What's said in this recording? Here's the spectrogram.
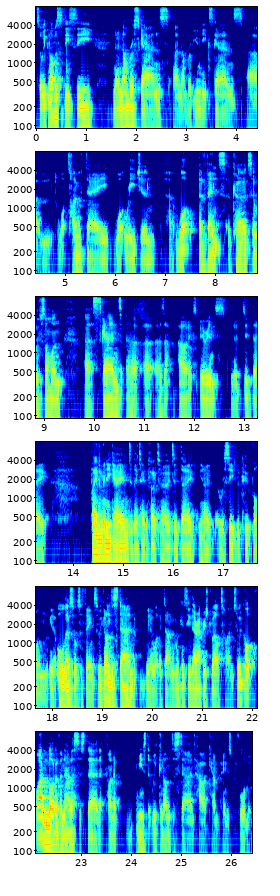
So we can obviously see know number of scans, a number of unique scans, um, what time of day, what region, uh, what events occurred. So if someone uh, scanned uh, a Zappar powered experience, you know, did they play the mini game? Did they take the photo? Did they, you know, receive the coupon? You know, all those sorts of things. So we can understand, you know, what they've done. We can see their average dwell time. So we've got quite a lot of analysis there that kind of means that we can understand how a campaign is performing.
